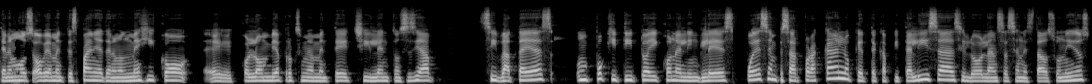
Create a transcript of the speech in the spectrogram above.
tenemos obviamente España, tenemos México, eh, Colombia, próximamente Chile, entonces ya si batallas un poquitito ahí con el inglés, puedes empezar por acá en lo que te capitalizas y luego lanzas en Estados Unidos,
